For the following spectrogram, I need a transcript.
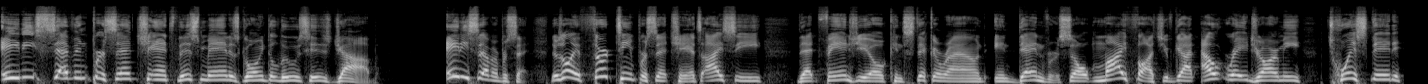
87% chance this man is going to lose his job. 87%. There's only a 13% chance I see that Fangio can stick around in Denver. So, my thoughts you've got Outrage Army, Twisted,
